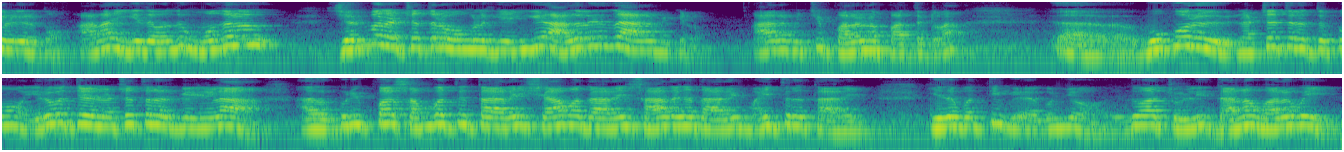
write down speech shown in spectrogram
சொல்லியிருக்கோம். ஆனால் இதை வந்து முதல் ஜென்ம நட்சத்திரம் உங்களுக்கு எங்கேயோ அதிலிருந்து ஆரம்பிக்கணும். ஆரம்பித்து பலனை பார்த்துக்கலாம். ஒவ்வொரு நட்சத்திரத்துக்கும் இருபத்தேழு நட்சத்திரம் இருக்கு இல்லைங்களா அதில் குறிப்பாக சம்பத்து தாரை சாமதாரை சாதக தாரை மைத்திர தாரை. இதை பற்றி கொஞ்சம் இதுவாக சொல்லி தன வரவை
